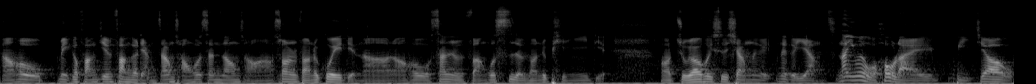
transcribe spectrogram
然后每个房间放个两张床或三张床啊，双人房就贵一点啊，然后三人房或四人房就便宜一点啊，主要会是像那个那个样子。那因为我后来比较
